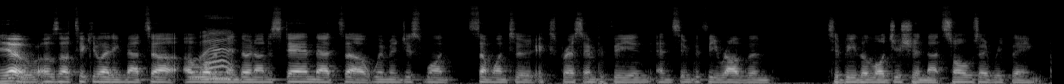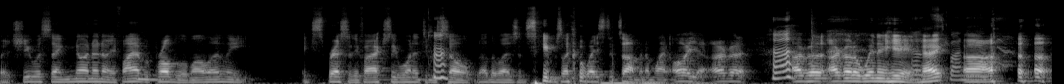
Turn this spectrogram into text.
yeah, I was articulating that uh, a lot of men don't understand that uh, women just want someone to express empathy and, and sympathy rather than to be the logician that solves everything. But she was saying, no, no, no. If I Hmm. have a problem, I'll only express it if I actually want it to be solved. Otherwise, it seems like a waste of time. And I'm like, oh yeah, I got, I got, I got a winner here. Hey. Uh,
